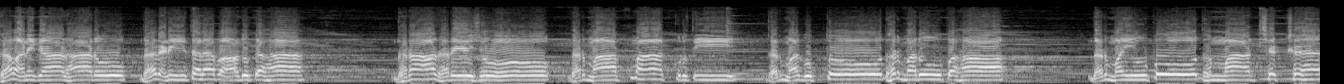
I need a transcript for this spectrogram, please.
धमनिकाधारो धरणीतलपादुकः। धराधरेशो धर्मात्मा कृति धर्मगुप्तो धर्मरूपः। धर्मयूपो धर्माध्यक्षः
